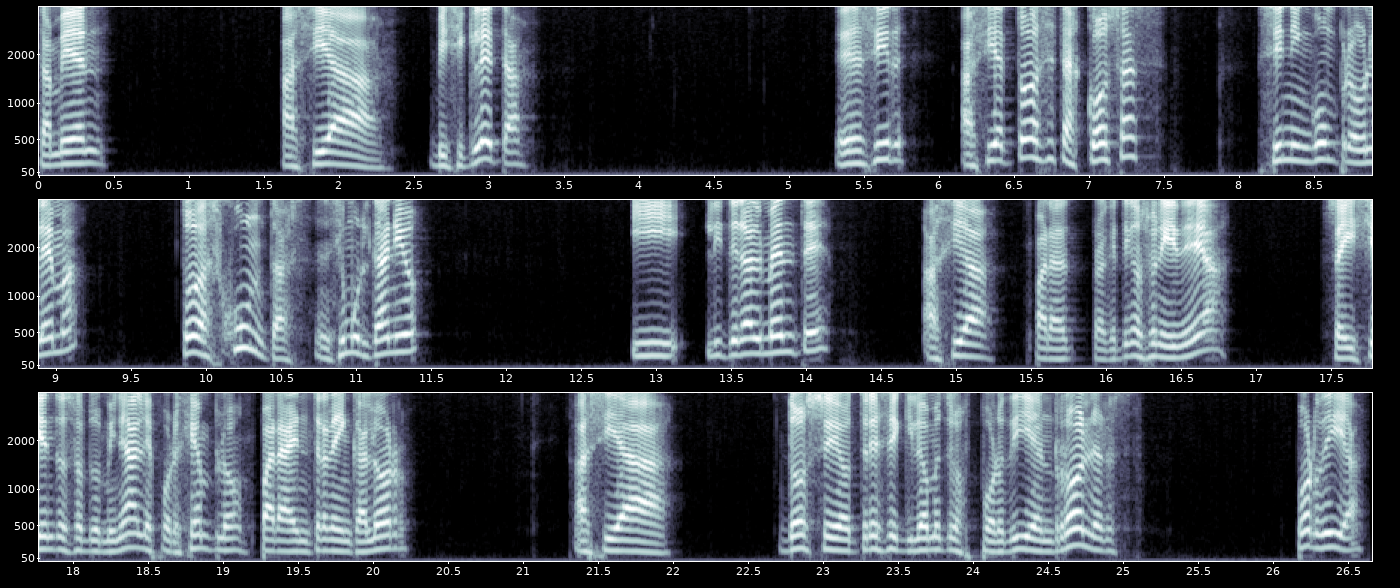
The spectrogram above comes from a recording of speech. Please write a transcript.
también hacía bicicleta. Es decir, hacía todas estas cosas sin ningún problema, todas juntas en simultáneo, y literalmente hacía, para, para que tengas una idea, 600 abdominales, por ejemplo, para entrar en calor. Hacía 12 o 13 kilómetros por día en rollers. Por día.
